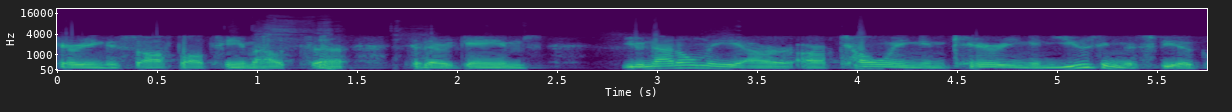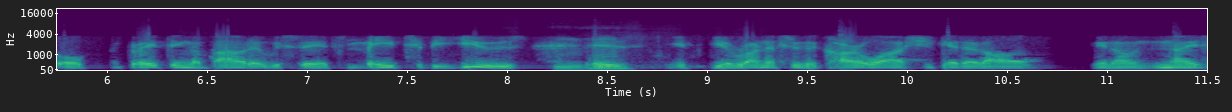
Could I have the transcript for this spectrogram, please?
carrying his softball team out to, to their games. You not only are, are towing and carrying and using this vehicle, the great thing about it, we say it's made to be used, is you, you run it through the car wash, you get it all, you know, nice.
